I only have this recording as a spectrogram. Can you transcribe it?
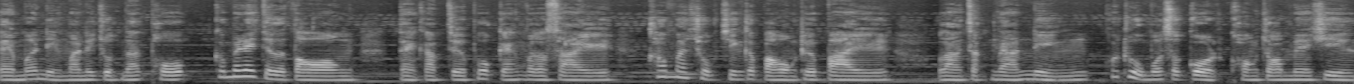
แต่เมื่อหนิงมาในจุดนัดพบก็ไม่ได้เจอตอง แต่กลับเจอพวกแก๊งมอเตอร์ไซค์เข้ามาฉกชิงกระเป๋าของเธอไป หลังจากนั้นหนิงก็ถูกมนต์สะกดของจอมเมคิน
